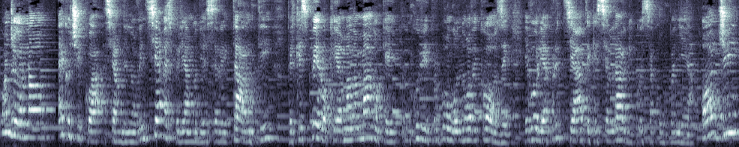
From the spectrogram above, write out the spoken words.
Buongiorno, eccoci qua, siamo di nuovo insieme, speriamo di essere tanti perché spero che a mano a mano che, in cui vi propongo nuove cose e voi le apprezziate che si allarghi questa compagnia. Oggi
